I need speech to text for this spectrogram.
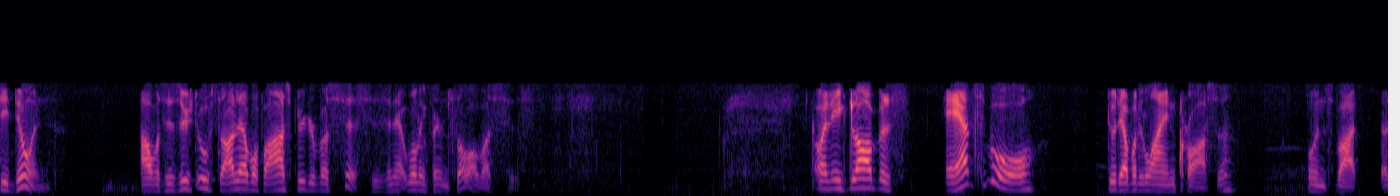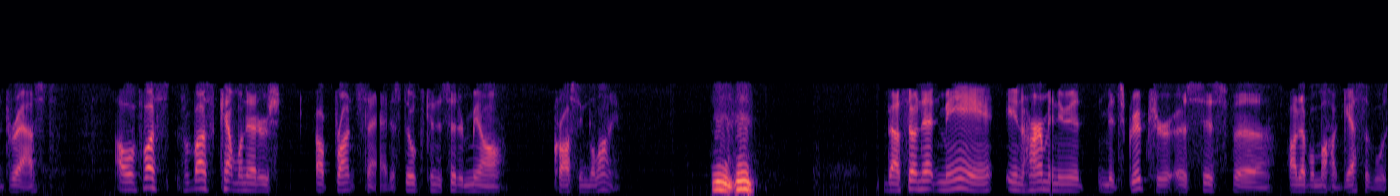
sie doen. Aber sie sucht auch alle aber für Ausbürger was ist. Sie sind nicht willing für so was ist. Und ich glaube, es erzwo tut aber die Line crossen und was addressed. Aber was, für was kann man nicht up front say? It's still considered me crossing the line. Mhm. Wel, så net meer in harmony med, med scripture as is for alle vad man har gässat vad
